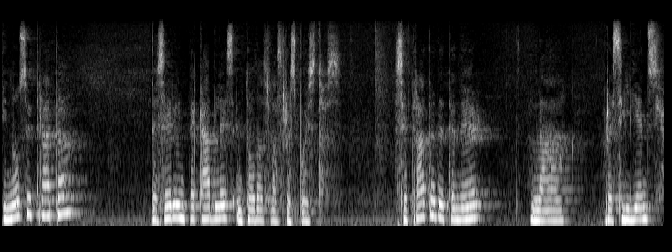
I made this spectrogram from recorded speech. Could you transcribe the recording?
Y no se trata de ser impecables en todas las respuestas. Se trata de tener la resiliencia,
